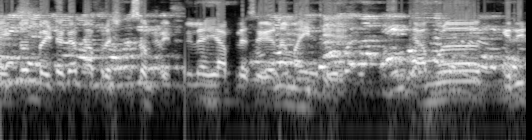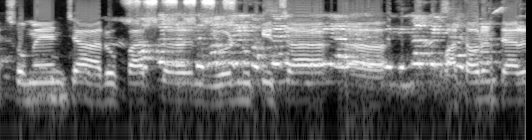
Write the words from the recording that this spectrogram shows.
एक दोन बैठकात हा प्रश्न संपेल हे आपल्या सगळ्यांना माहिती आहे. त्यामुळं किरीट सोमय्यांच्या आरोपात निवडणुकीचा वातावरण तयार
